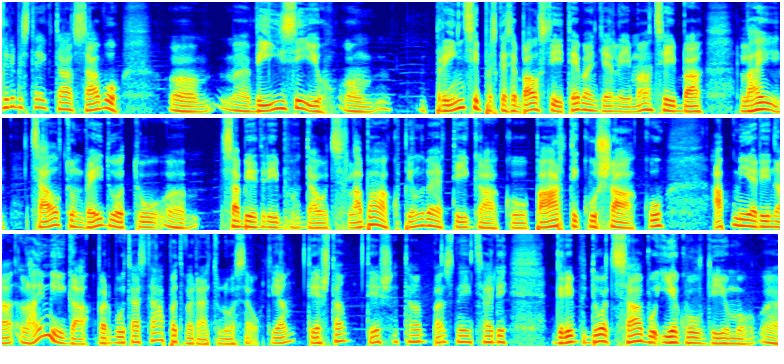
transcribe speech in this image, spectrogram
gribas teikt tā, savu um, vīziju un principus, kas ir balstīti evaņģēlija mācībā, lai celtu un veidotu um, sabiedrību daudz labāku, pilnvērtīgāku, pārtikušāku, apmierinā, laimīgāku, varbūt tās tāpat varētu nosaukt, ja? Tieši tā, tieši tā, baznīca arī grib dot savu ieguldījumu uh,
